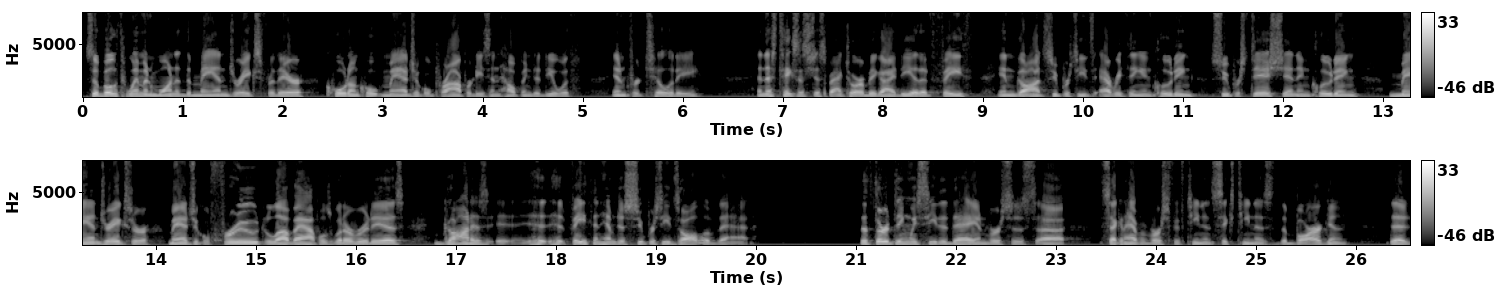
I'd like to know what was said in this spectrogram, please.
So both women wanted the mandrakes for their quote unquote magical properties in helping to deal with infertility. And this takes us just back to our big idea that faith in God supersedes everything, including superstition, including mandrakes or magical fruit, love apples, whatever it is. God is, faith in Him just supersedes all of that. The third thing we see today in verses, uh, second half of verse 15 and 16 is the bargain that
